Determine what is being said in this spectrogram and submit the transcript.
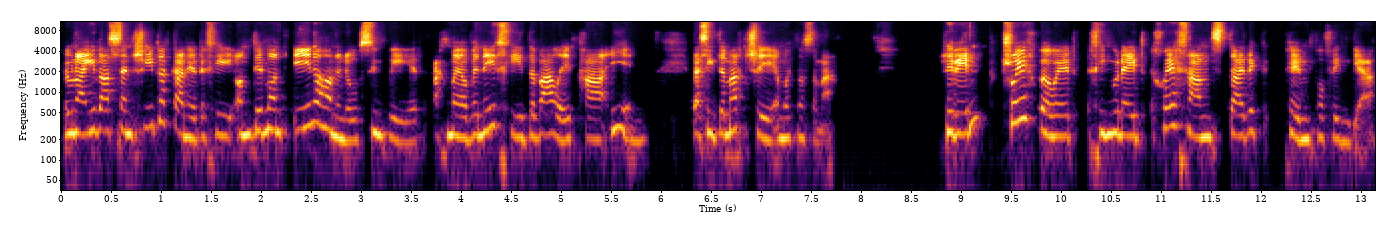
Fe wna i ddarllen tri darganiad i chi, ond dim ond un ohonyn nhw sy'n gwir, ac mae ofyn i chi ddyfalu pa un. Felly dyma'r tri am wythnos yma. Rhyfyn, trwy eich bywyd, chi'n gwneud 623 pimp o ffrindiau.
